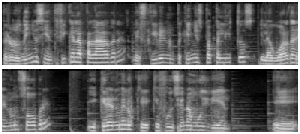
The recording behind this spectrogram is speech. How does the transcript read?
Pero los niños identifican la palabra, la escriben en pequeños papelitos y la guardan en un sobre y créanme lo que, que funciona muy bien. Eh,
